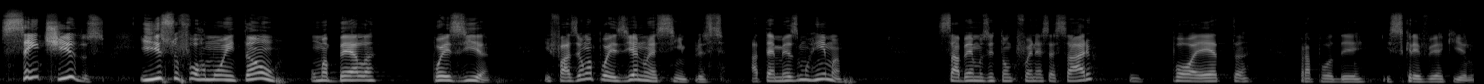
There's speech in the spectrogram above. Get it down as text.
sentidos. E isso formou, então, uma bela poesia. E fazer uma poesia não é simples, até mesmo rima. Sabemos, então, que foi necessário um poeta para poder escrever aquilo.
